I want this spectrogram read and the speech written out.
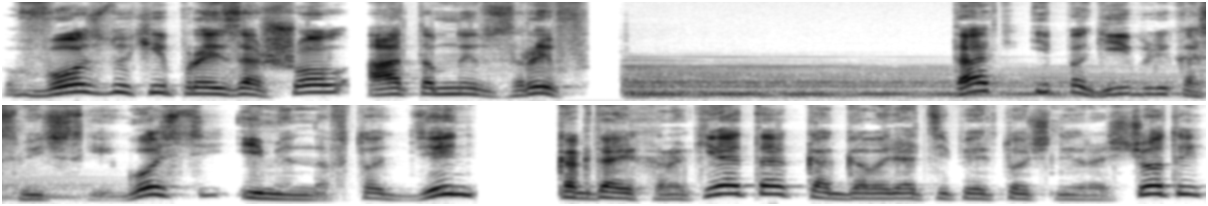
В воздухе произошел атомный взрыв. Так и погибли космические гости именно в тот день, когда их ракета, как говорят теперь точные расчеты,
